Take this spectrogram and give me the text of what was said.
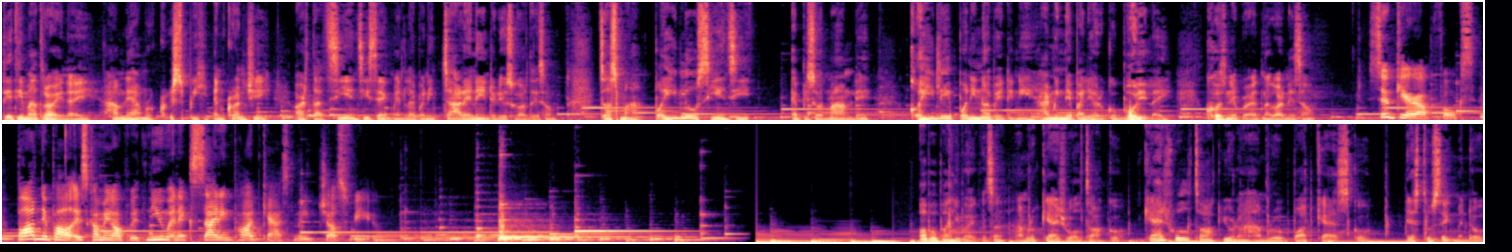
त्यति मात्र होइन है हामीले हाम्रो क्रिस्पी एन्ड क्रन्ची अर्थात् सिएनसी सेगमेन्टलाई पनि चाँडै नै इन्ट्रोड्युस गर्दैछौँ जसमा पहिलो सिएनसी एपिसोडमा हामीले कहिले पनि नभेटिने हामी नेपालीहरूको भोलिलाई खोज्ने प्रयत्न गर्नेछौँ So gear up, folks. Pod Nepal is coming up with new and exciting podcasts made just for you. अब पालि भएको छ हाम्रो क्याजुअल टकको क्याजुअल टक एउटा हाम्रो पडकास्टको यस्तो सेगमेन्ट हो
